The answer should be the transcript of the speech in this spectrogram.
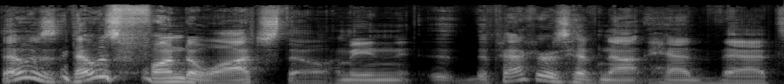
That was that was fun to watch though. I mean, the Packers have not had that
